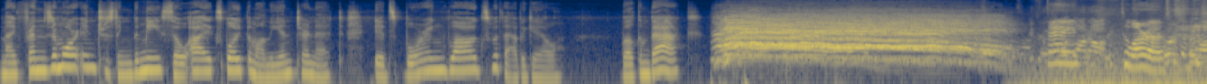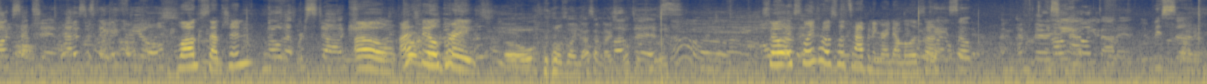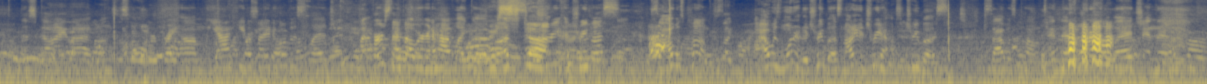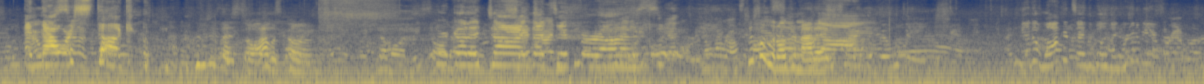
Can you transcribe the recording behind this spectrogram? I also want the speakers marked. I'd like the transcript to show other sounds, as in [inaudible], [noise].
Speaker 1: My friends are more interesting than me, so I exploit them on the internet. It's Boring Vlogs with Abigail. Welcome back.
Speaker 2: Hey, to Laura.
Speaker 3: Vlogception. How does this make you feel?
Speaker 2: Vlogception.
Speaker 3: Know that we're stuck.
Speaker 2: Oh, I feel great.
Speaker 4: Oh, [laughs] I was like, that's a nice
Speaker 3: Love
Speaker 4: filter.
Speaker 3: this.
Speaker 2: So explain to us what's happening right now, Melissa.
Speaker 5: Okay, So
Speaker 3: I'm, I'm very happy about it.
Speaker 5: This uh, this guy that runs this whole group, right? Um, yeah, he decided to go over the sledge. But first, I thought we were gonna have like a bus, a tree, a tree bus. So I was pumped. 'cause, like I always wanted a tree bus, not even a tree house, a tree bus. So I was pumped. And then we went on the [laughs] ledge, and then
Speaker 3: And now we're stuck.
Speaker 2: She [laughs] said, so I was pumped.
Speaker 3: Come on, We're gonna die. That's it for us.
Speaker 5: no more
Speaker 2: Just a little dramatic.
Speaker 3: You had to walk inside the building. We're gonna be here forever.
